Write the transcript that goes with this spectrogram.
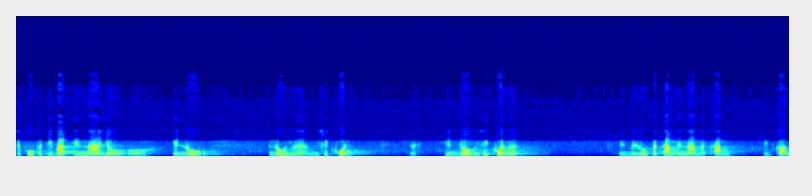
แต่ผู้ปฏิบัติเห็นหน้าโยโเห็นรูปเห็นรู้อยู่แล้วไม่ใช่คนนะเห็นโยไม่ใช่คนแล้วเห็นเป็นรูปธรรมเป็นนามธรรม เป็นก้อน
